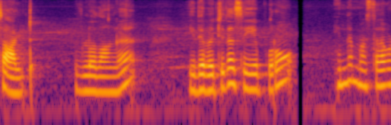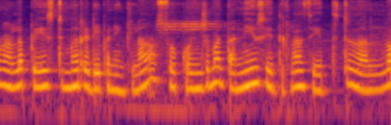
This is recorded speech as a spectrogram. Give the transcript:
சால்ட் இவ்வளோதாங்க இதை வச்சு தான் செய்ய போகிறோம் இந்த மசாலாவை நல்லா பேஸ்ட் மாதிரி ரெடி பண்ணிக்கலாம். ஸோ கொஞ்சமாக தண்ணியும் சேர்த்துக்கலாம். சேர்த்துட்டு நல்லா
